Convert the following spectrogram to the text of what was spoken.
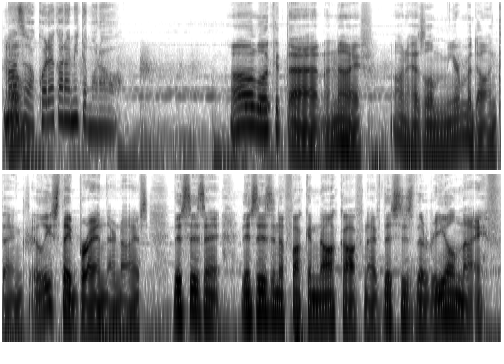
まずはこれから見てもらおう。Oh, look at that, a knife. Oh, and it has little Myrmidon thing. At least they brand their knives. This isn't this isn't a fucking knockoff knife. This is the real knife.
